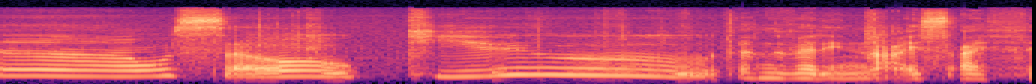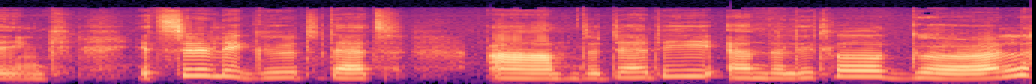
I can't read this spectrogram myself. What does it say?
Oh so cute and very nice I think. It's really good that um, the daddy and the little girl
